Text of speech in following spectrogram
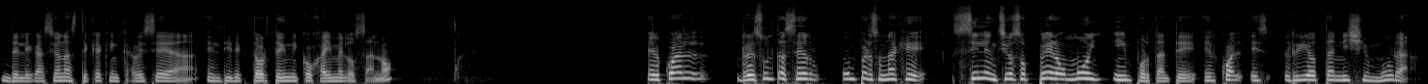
delegación azteca que encabeza el director técnico Jaime Lozano el cual resulta ser un personaje silencioso pero muy importante, el cual es Ryota Nishimura.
